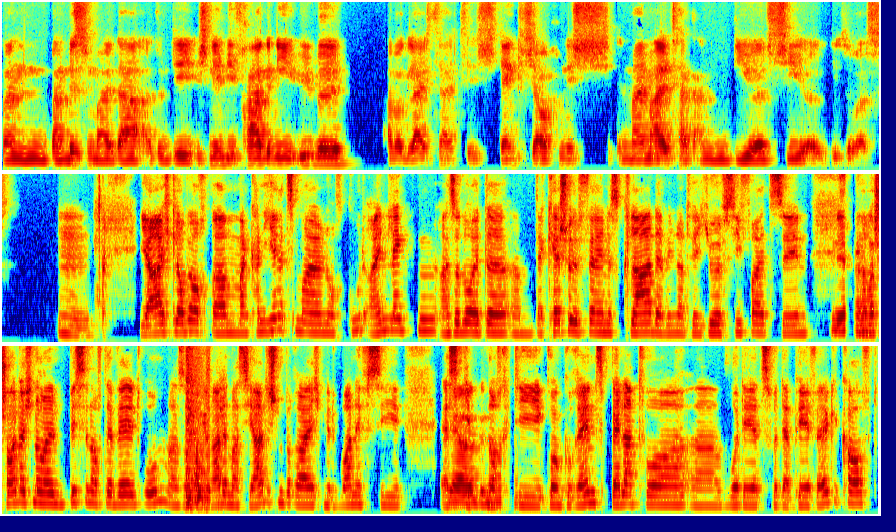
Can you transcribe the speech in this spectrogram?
wann, wann bist du mal da? Also die, ich nehme die Frage nie übel, aber gleichzeitig denke ich auch nicht in meinem Alltag an die UFC irgendwie sowas. Hm. Ja, ich glaube auch, ähm, man kann hier jetzt mal noch gut einlenken. Also Leute, ähm, der Casual-Fan ist klar, der will natürlich UFC-Fights sehen. Ja. Aber schaut euch noch ein bisschen auf der Welt um. Also gerade im asiatischen Bereich mit ONE FC. Es ja, gibt genau. noch die Konkurrenz. Bellator äh, wurde jetzt von der PFL gekauft.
